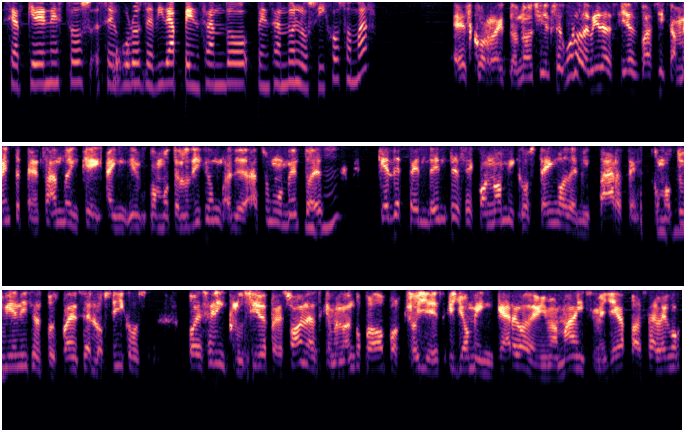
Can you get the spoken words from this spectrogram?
se adquieren estos seguros de vida pensando, pensando en los hijos, Omar. Es correcto, no, si el seguro de vida sí es básicamente pensando en que, como te lo dije hace un momento, es qué dependientes económicos tengo de mi parte. Como tú bien dices, pues pueden ser los hijos, puede ser inclusive personas que me lo han comprado porque, oye, es que yo me encargo de mi mamá y si me llega a pasar algo,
